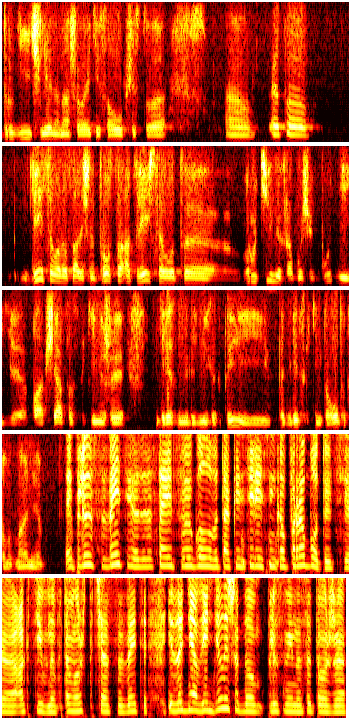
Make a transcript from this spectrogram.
другие члены нашего IT-сообщества. Это весело достаточно, просто отвлечься от рутинных рабочих будней пообщаться с такими же интересными людьми, как ты, и поделиться каким-то опытом, знанием. И плюс, знаете, заставить свою голову так интересненько поработать э, активно, потому что часто, знаете, изо дня в день делаешь одно плюс-минус и то же,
